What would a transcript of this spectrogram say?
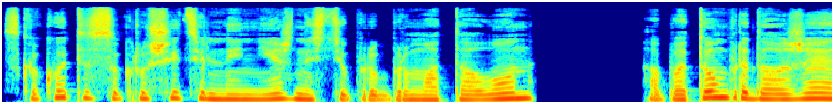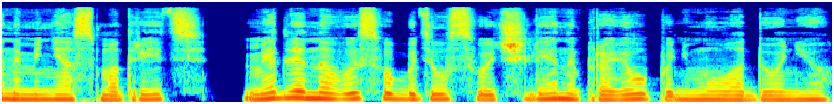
С какой-то сокрушительной нежностью пробормотал он, а потом, продолжая на меня смотреть, медленно высвободил свой член и провел по нему ладонью.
